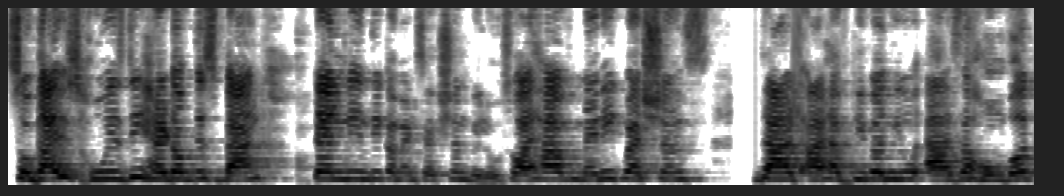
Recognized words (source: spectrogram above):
So guys, who is the head of this bank? Tell me in the comment section below. So I have many questions that I have given you as a homework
